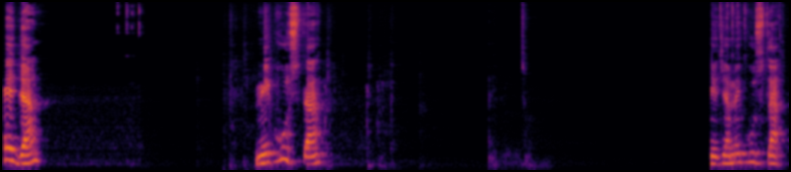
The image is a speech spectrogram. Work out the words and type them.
ella me gusta ella me gusta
